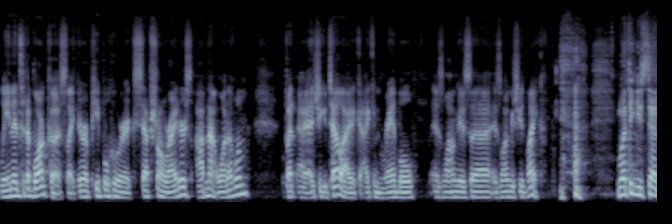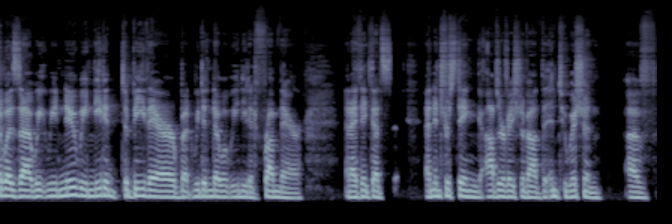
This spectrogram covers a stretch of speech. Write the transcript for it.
lean into the blog post. Like there are people who are exceptional writers. I'm not one of them, but as you can tell, I, I can ramble as long as uh, as long as you'd like. one thing you said was uh, we we knew we needed to be there, but we didn't know what we needed from there. And I think that's an interesting observation about the intuition of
